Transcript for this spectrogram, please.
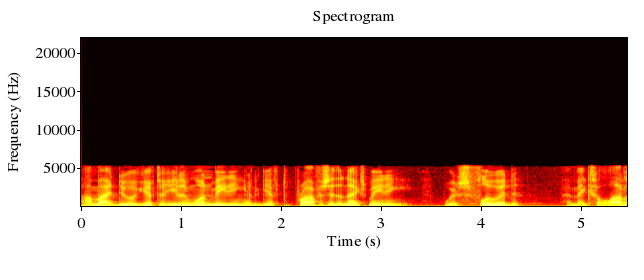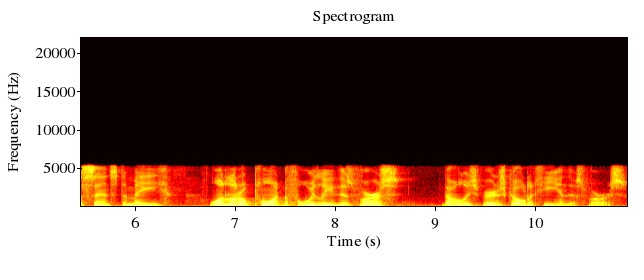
I might do a gift of healing one meeting and a gift of prophecy the next meeting. We're fluid. That makes a lot of sense to me. One little point before we leave this verse the Holy Spirit is called a He in this verse.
